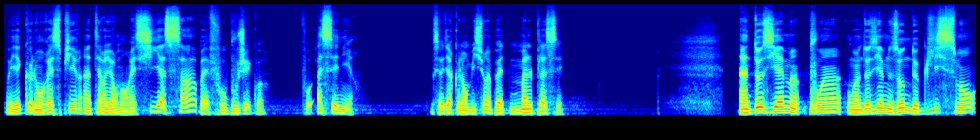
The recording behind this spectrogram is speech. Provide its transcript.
voyez, que l'on respire intérieurement. Et s'il y a ça, il ben, faut bouger, quoi. Il faut assainir. ça veut dire que l'ambition, elle peut être mal placée. Un deuxième point ou un deuxième zone de glissement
